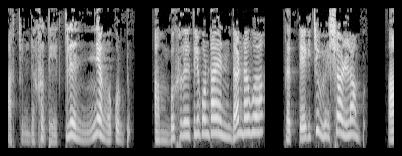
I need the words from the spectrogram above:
അർജുനന്റെ ഹൃദയത്തിൽ തന്നെ അങ്ങ് കൊണ്ടു. അമ്പ് ഹൃദയത്തിൽ കൊണ്ടാ എന്താ ഉണ്ടാവുക? പ്രത്യേകിച്ച് വിഷമുള്ള അമ്പ്. ആ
